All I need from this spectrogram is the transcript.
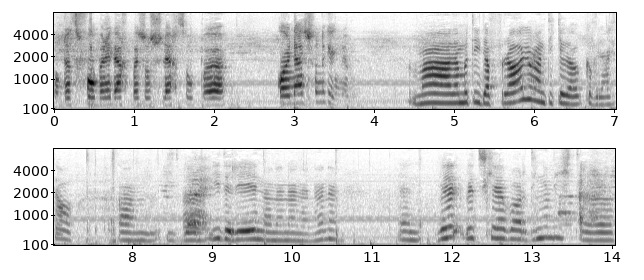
Op dat geval ben ik eigenlijk best wel slecht op eh coördinaties van de kingdom. Maar dan moet ik dat vragen, want ik heb dat ook gevraagd al aan i- bijna iedereen. Na, na, na, na, na, na. En weet, weet jij waar dingen ligt? Eh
